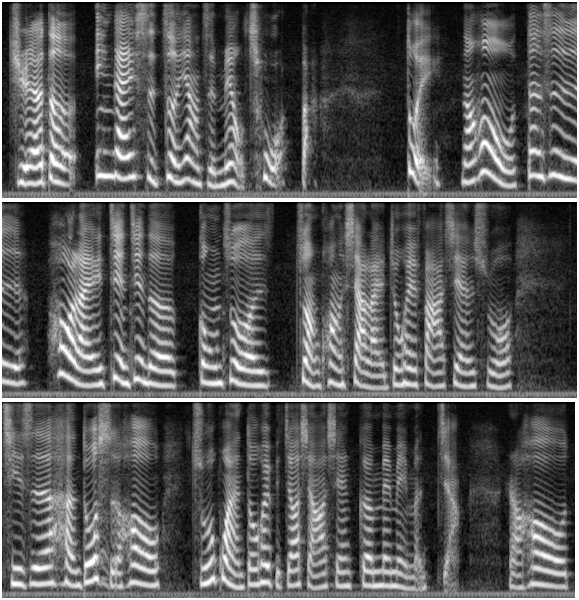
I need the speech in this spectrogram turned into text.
觉得应该是这样子，没有错吧？对。然后，但是后来渐渐的工作状况下来，就会发现说，其实很多时候主管都会比较想要先跟妹妹们讲，然后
